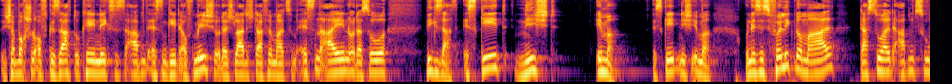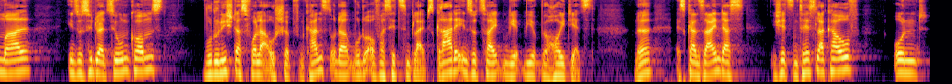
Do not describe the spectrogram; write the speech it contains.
Ich habe auch schon oft gesagt, okay, nächstes Abendessen geht auf mich oder ich lade dich dafür mal zum Essen ein oder so. Wie gesagt, es geht nicht immer. Es geht nicht immer. Und es ist völlig normal, dass du halt ab und zu mal in so Situationen kommst, wo du nicht das Volle ausschöpfen kannst oder wo du auf was sitzen bleibst. Gerade in so Zeiten wie, wie, wie heute jetzt. Ne? Es kann sein, dass ich jetzt einen Tesla kaufe und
